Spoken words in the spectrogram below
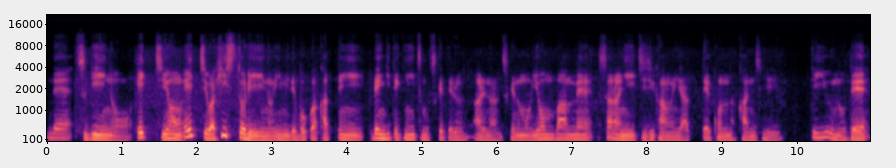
で、次の H4。H はヒストリーの意味で僕は勝手に便宜的にいつもつけてるあれなんですけども、4番目、さらに1時間やってこんな感じっていうので、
